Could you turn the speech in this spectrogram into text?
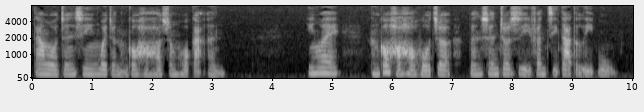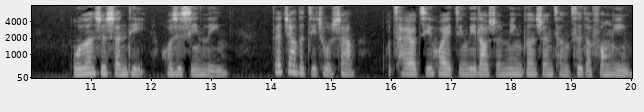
但我真心为着能够好好生活感恩，因为能够好好活着本身就是一份极大的礼物，无论是身体或是心灵，在这样的基础上。我才有机会经历到生命更深层次的丰盈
